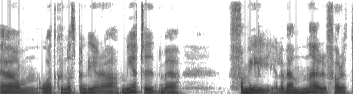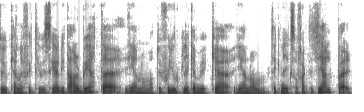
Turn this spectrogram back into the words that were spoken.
Um, och att kunna spendera mer tid med familj eller vänner för att du kan effektivisera ditt arbete genom att du får gjort lika mycket genom teknik som faktiskt hjälper.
